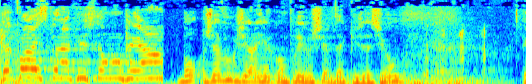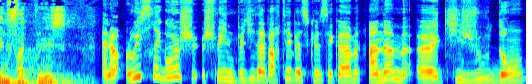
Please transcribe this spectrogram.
De quoi est-ce qu'on accuse ton client Bon, j'avoue que j'ai rien compris au chef d'accusation. Une fois de plus. Alors, Louis Rego, je, je fais une petite aparté parce que c'est quand même un homme euh, qui joue dans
